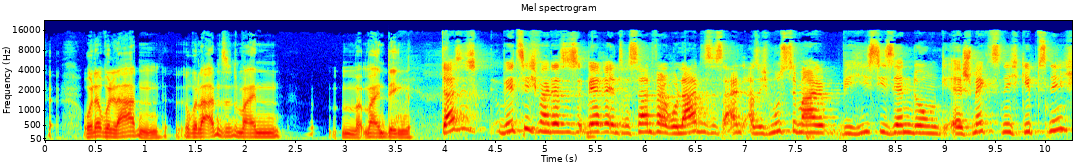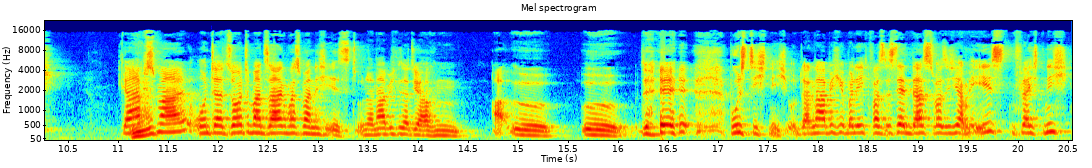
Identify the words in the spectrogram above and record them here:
Oder Rouladen. Rouladen sind mein, mein Ding. Das ist witzig, weil das ist, wäre interessant, weil Rouladen ist das ein, also ich musste mal, wie hieß die Sendung, äh, schmeckt's nicht, gibt's nicht? Gab's Mhm. mal und dann sollte man sagen, was man nicht isst. Und dann habe ich gesagt, ja, hm, ah, äh, äh. Wusste ich nicht. Und dann habe ich überlegt, was ist denn das, was ich am ehesten vielleicht nicht.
